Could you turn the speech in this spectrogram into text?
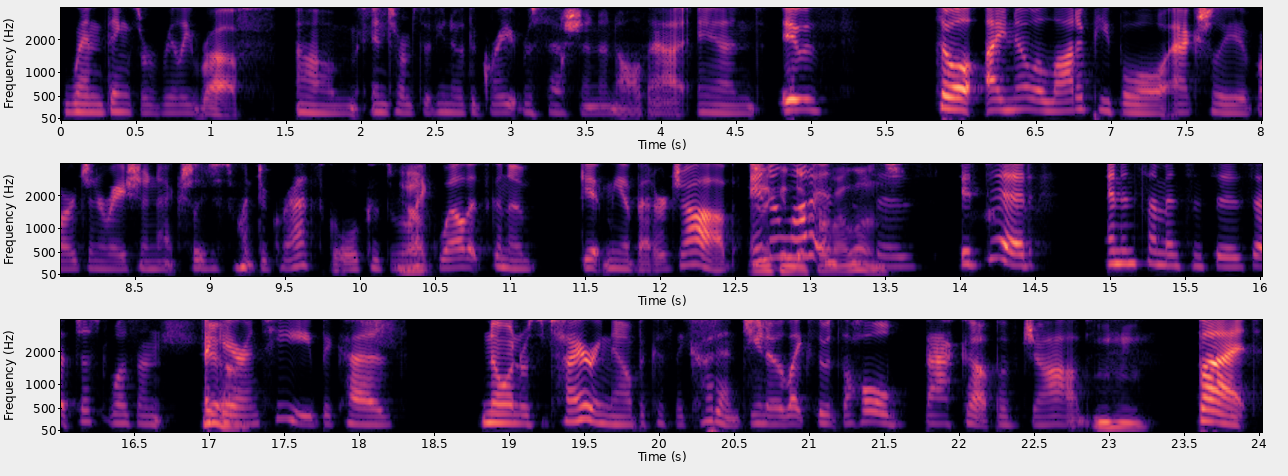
when things were really rough um, in terms of, you know, the Great Recession and all that. And it was, so I know a lot of people actually of our generation actually just went to grad school because we're Yeah. like, well, it's going to get me a better job. And in a lot of defer my loans. instances, it did. And in some instances, that just wasn't a Yeah. guarantee because no one was retiring now because they couldn't, you know, like, so it's a whole backup of jobs. Mhm. But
